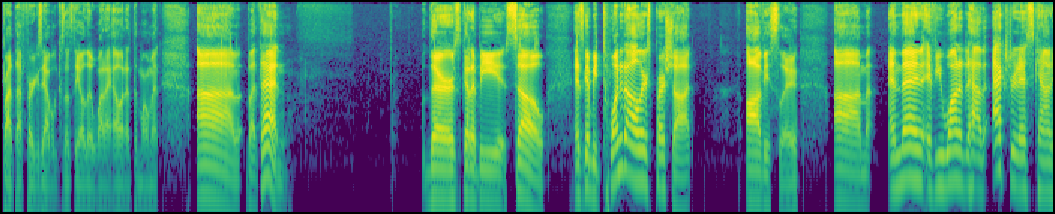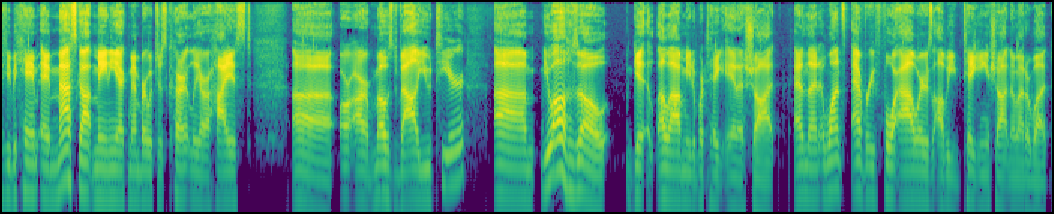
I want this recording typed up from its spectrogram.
brought that for example because that's the only one I own at the moment. Um, but then there's gonna be so it's gonna be twenty dollars per shot, obviously. Um, and then if you wanted to have extra discount if you became a mascot maniac member, which is currently our highest uh or our most value tier, um, you also get allow me to partake in a shot. And then once every four hours I'll be taking a shot no matter what.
